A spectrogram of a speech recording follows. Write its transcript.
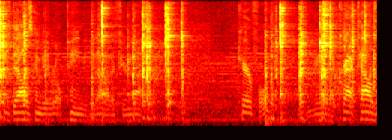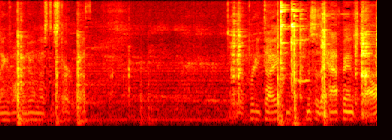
These dowels can be a real pain to get out if you're not careful. You have like cracked housings while I'm doing this to start with. They're pretty tight. This is a half inch dowel.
